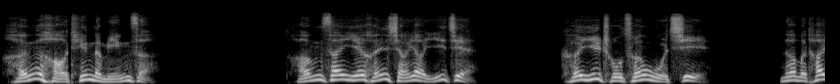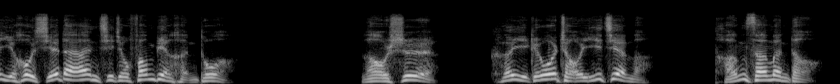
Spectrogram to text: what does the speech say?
很好听的名字。”唐三也很想要一件可以储存武器，那么他以后携带暗器就方便很多。老师，可以给我找一件吗？唐三问道。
